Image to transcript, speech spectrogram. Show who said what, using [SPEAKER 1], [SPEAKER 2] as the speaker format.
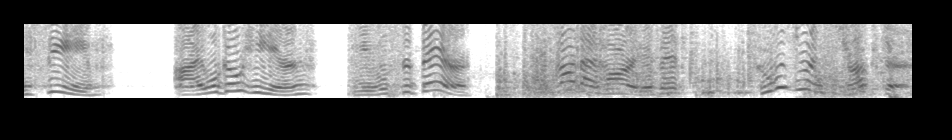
[SPEAKER 1] You see, I will go here, you will sit there. It's not that hard, is it? Who was your instructor?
